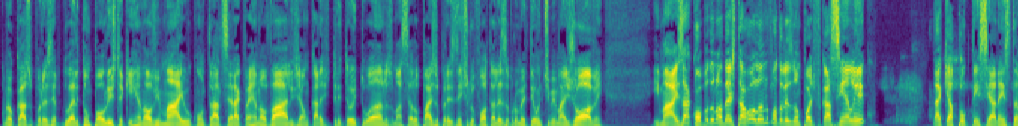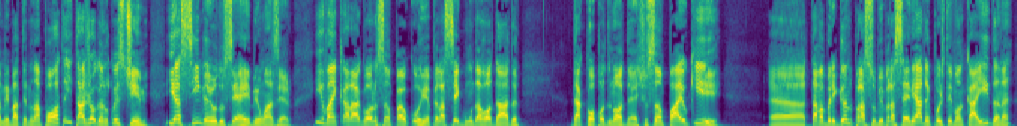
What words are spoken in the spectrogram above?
Como é o caso, por exemplo, do Wellington Paulista, que renova em maio o contrato. Será que vai renovar? Ele já é um cara de 38 anos. Marcelo Paz, o presidente do Fortaleza, prometeu um time mais jovem. E mais a Copa do Nordeste tá rolando, o Fortaleza não pode ficar sem elenco. Daqui a pouco tem Cearense também batendo na porta e tá jogando com esse time. E assim ganhou do CRB 1 a 0 E vai encarar agora o Sampaio Corrêa pela segunda rodada da Copa do Nordeste. O Sampaio que é, tava brigando para subir para a Série A, depois teve uma caída, né?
